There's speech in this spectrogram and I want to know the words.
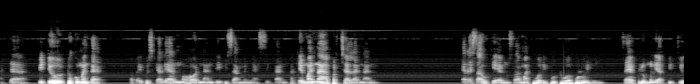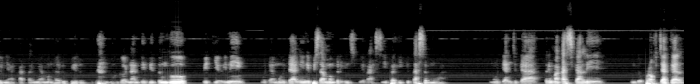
ada video dokumenter. Bapak Ibu sekalian mohon nanti bisa menyaksikan bagaimana perjalanan RSA UGM selama 2020 ini. Saya belum melihat videonya katanya mengharu biru. Moga nanti ditunggu video ini. Mudah-mudahan ini bisa memberi inspirasi bagi kita semua. Kemudian juga terima kasih sekali untuk Prof. Jagal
